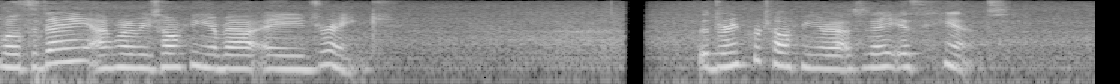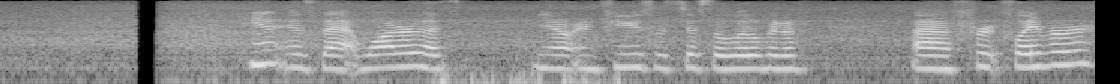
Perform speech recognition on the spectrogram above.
Well, today I'm going to be talking about a drink. The drink we're talking about today is Hint. Hint is that water that's, you know, infused with just a little bit of uh, fruit flavor.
